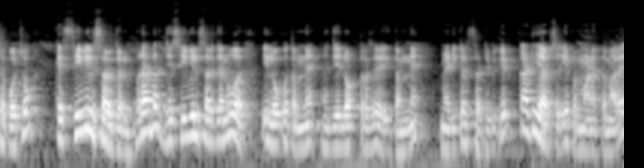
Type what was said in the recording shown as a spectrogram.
શકો છો કે સિવિલ સર્જન, બરાબર? જે સિવિલ સર્જન હોય, એ લોકો તમને, જે ડૉક્ટર છે, એ તમને મેડિકલ સર્ટિફિકેટ કાઢી આપશે. એ પ્રમાણે તમારે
